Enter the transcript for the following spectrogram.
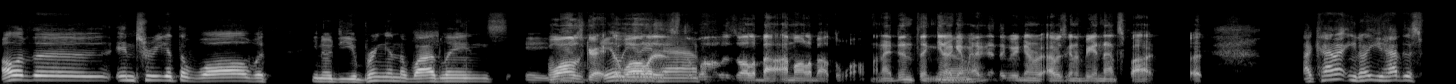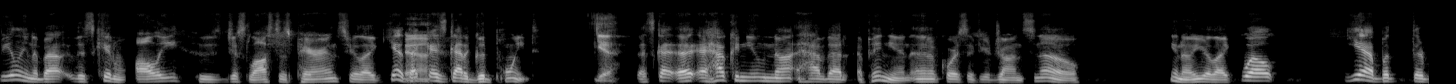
all of the intrigue at the wall with you know, do you bring in the wildlings? The wall is great. The wall is half? the wall is all about. I'm all about the wall, and I didn't think you know. Again, I didn't think we were gonna. I was to be in that spot, but I kind of, you know, you have this feeling about this kid Olly who's just lost his parents. You're like, yeah, that Yeah. guy's got a good point. Yeah. That's got. Uh, how can you not have that opinion? And of course, if you're Jon Snow, you know, you're like, well, yeah, but they're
